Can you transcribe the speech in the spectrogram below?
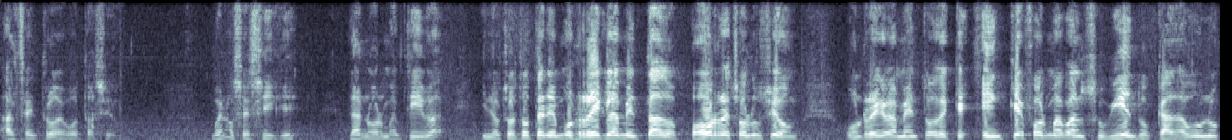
al centro de votación. Bueno, se sigue la normativa y nosotros tenemos reglamentado por resolución un reglamento de que en qué forma van subiendo cada uno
